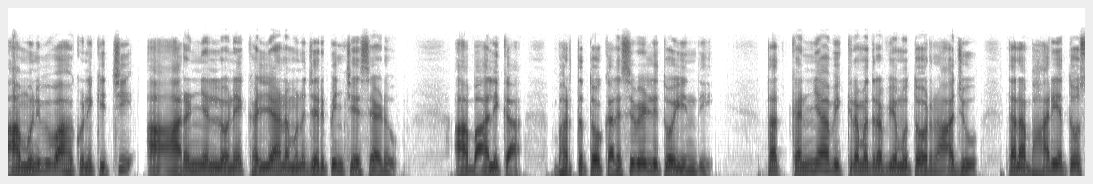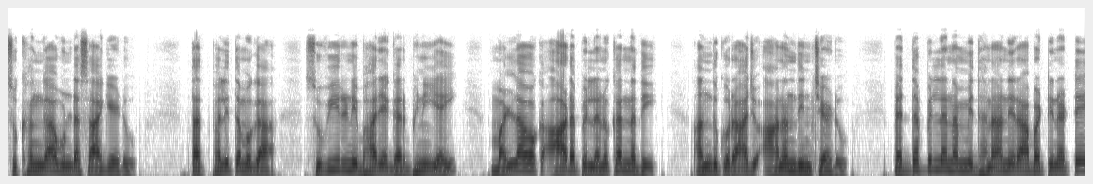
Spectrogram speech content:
ఆ మునివివాహకునికిచ్చి ఆ ఆరణ్యంలోనే కళ్యాణమును జరిపించేశాడు. ఆ బాలిక భర్తతో కలిసి వెళ్ళితోయింది. తత్కన్యా విక్రమద్రవ్యముతో రాజు తన భార్యతో సుఖంగా ఉండసాగాడు. తత్ఫలితముగా సువీరుని భార్య గర్భిణీయై మళ్ళా ఒక ఆడపిల్లను కన్నది. అందుకు రాజు ఆనందించాడు. పెద్దపిల్ల నమ్మి ధనాన్ని రాబట్టినట్టే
